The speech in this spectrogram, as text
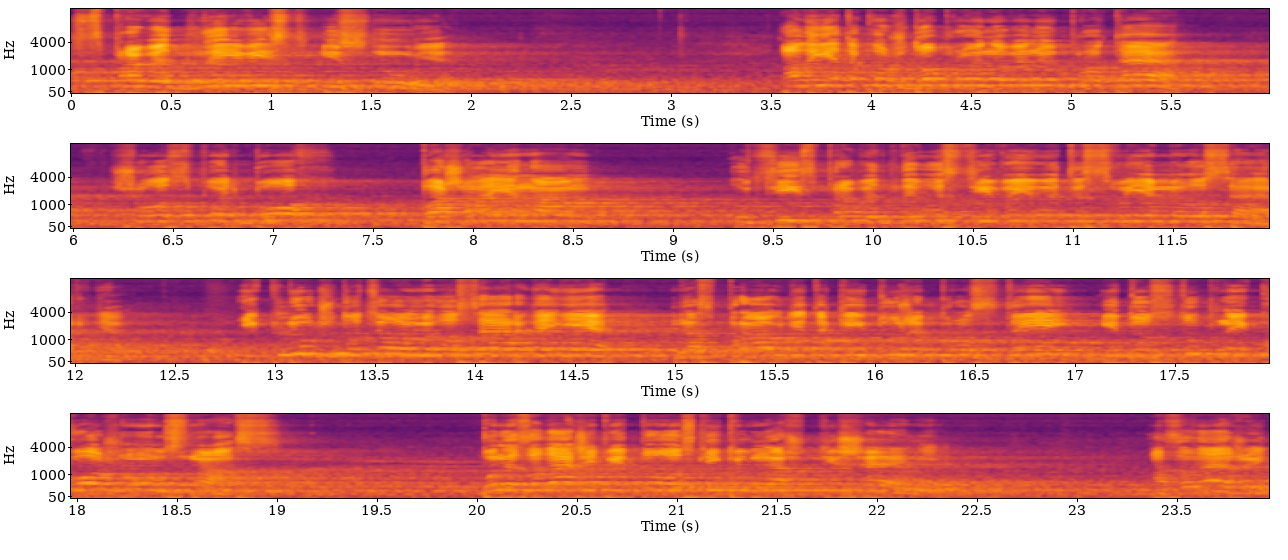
справедливість існує, але є також доброю новиною про те, що Господь Бог бажає нам у цій справедливості виявити своє милосердя. І ключ до цього милосердя є насправді такий дуже простий і доступний кожному з нас. Бо не залежить від того, скільки в нас в кишені, а залежить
